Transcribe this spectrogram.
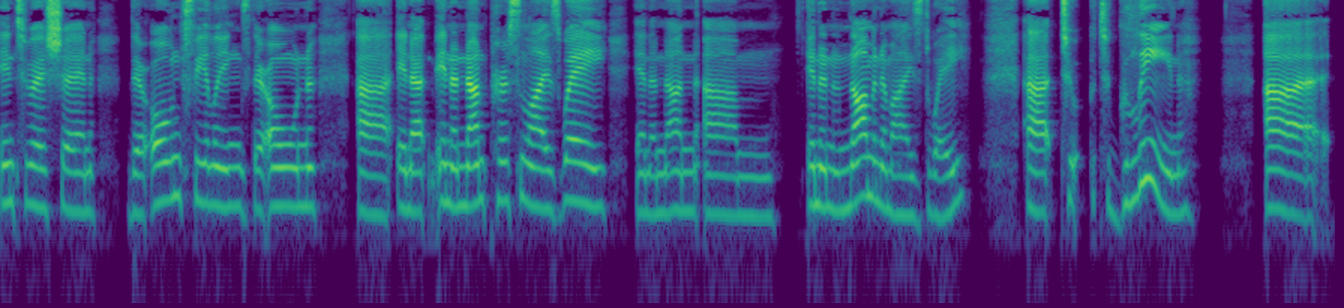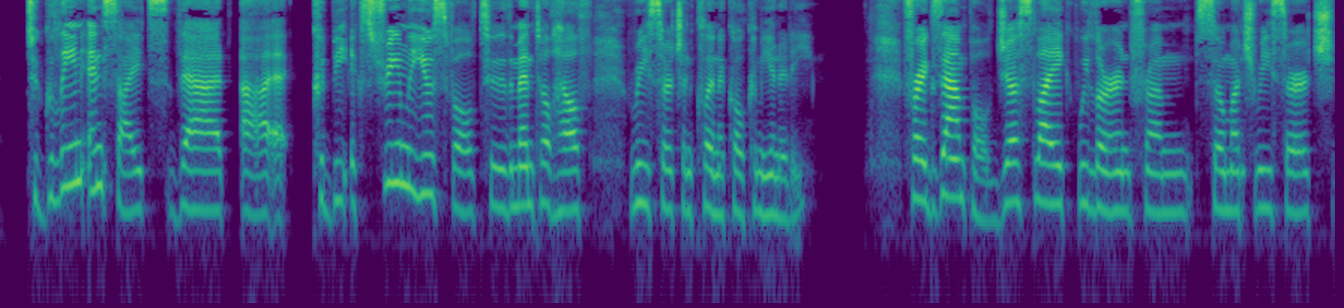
intuition, their own feelings, their own uh, in a in a non personalized way, in a non um, in an anonymized way, uh, to to glean uh, to glean insights that uh, could be extremely useful to the mental health research and clinical community. For example, just like we learned from so much research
